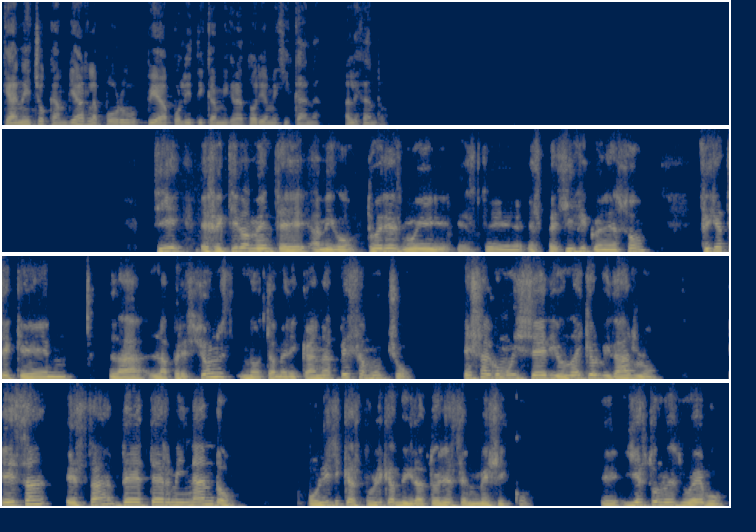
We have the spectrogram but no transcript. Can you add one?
que han hecho cambiar la propia política migratoria mexicana. Alejandro. Sí, efectivamente, amigo, tú eres muy este, específico en eso. Fíjate que mm, la, presión norteamericana pesa mucho, es algo muy serio, no hay que olvidarlo. Esa está determinando políticas públicas migratorias en México. Eh, y esto no es nuevo.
